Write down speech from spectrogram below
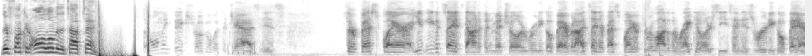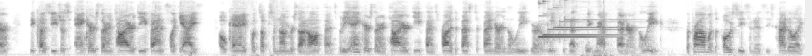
They're fucking all over the top ten. The only big struggle with the Jazz is their best player, you, you could say it's Donovan Mitchell or Rudy Gobert, but I'd say their best player through a lot of the regular season is Rudy Gobert because he just anchors their entire defense. Like, yeah, he's okay, puts up some numbers on offense, but he anchors their entire defense, probably the best defender in the league, or at least the best big man defender in the league. The problem with the postseason is he's kind of like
